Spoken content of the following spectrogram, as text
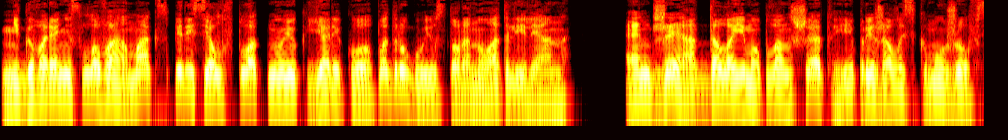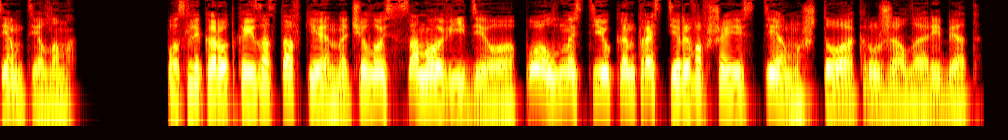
Не говоря ни слова, Макс пересел вплотную к Ярику по другую сторону от Лилиан. Энджи отдала ему планшет и прижалась к мужу всем телом. После короткой заставки началось само видео, полностью контрастировавшее с тем, что окружало ребят.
